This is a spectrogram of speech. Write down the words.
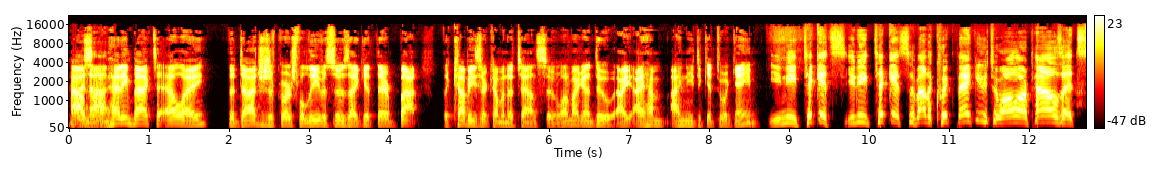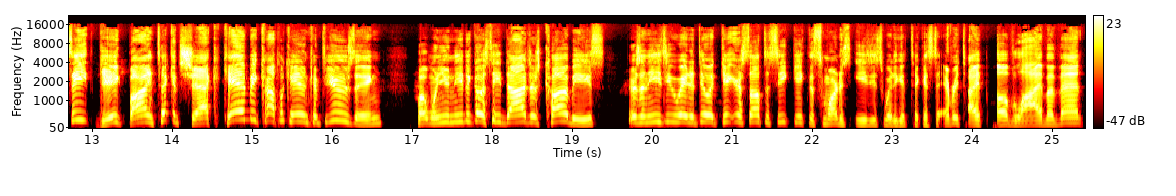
House. I'm heading back to L.A. The Dodgers, of course, will leave as soon as I get there, but. The Cubbies are coming to town soon. What am I going to do? I, I have I need to get to a game. You need tickets. You need tickets. About a quick thank you to all our pals at SeatGeek. Buying Ticket Shack can be complicated and confusing, but when you need to go see Dodgers Cubbies, there's an easy way to do it. Get yourself to SeatGeek, the smartest, easiest way to get tickets to every type of live event,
